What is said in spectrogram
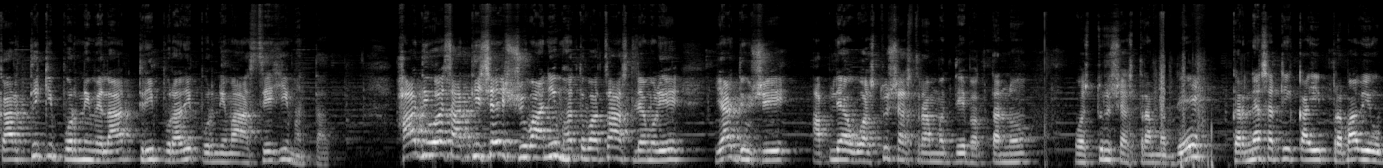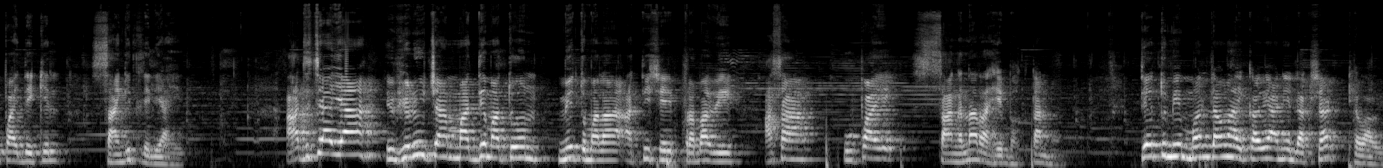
कार्तिकी पौर्णिमेला त्रिपुरारी पौर्णिमा असेही म्हणतात. हा दिवस अतिशय शुभ आणि महत्त्वाचा असल्यामुळे या दिवशी आपल्या वास्तुशास्त्रामध्ये भक्तांनो वास्तुशास्त्रामध्ये करण्यासाठी काही प्रभावी उपाय देखील सांगितलेले आहेत. आजच्या या व्हिडिओच्या माध्यमातून मी तुम्हाला अतिशय प्रभावी असा उपाय सांगणार आहे भक्तांनो. ते तुम्ही मन लावून ऐकावे आणि लक्षात ठेवावे.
